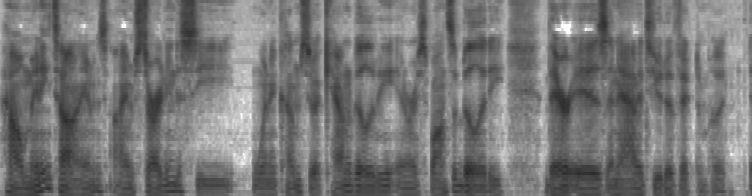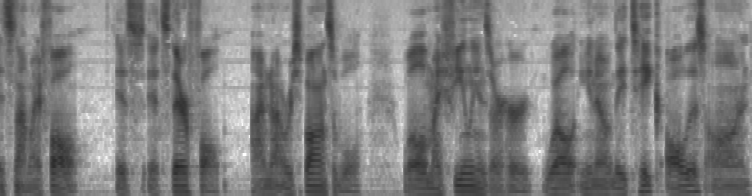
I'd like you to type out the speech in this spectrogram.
How many times I'm starting to see when it comes to accountability and responsibility, there is an attitude of victimhood. It's not my fault. It's it's their fault. I'm not responsible. Well, my feelings are hurt. Well, you know, they take all this on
